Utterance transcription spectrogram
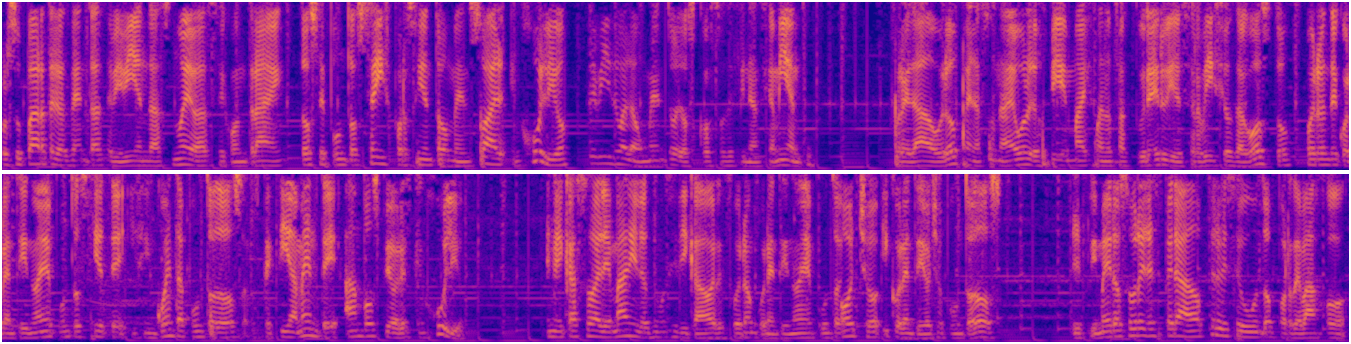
Por su parte, las ventas de viviendas nuevas se contraen 12.6% mensual en julio debido al aumento de los costos de financiamiento. Por el lado de Europa, en la zona euro, los PMI manufacturero y de servicios de agosto fueron de 49.7 y 50.2 respectivamente, ambos peores que en julio. En el caso de Alemania, los mismos indicadores fueron 49.8 y 48.2. El primero sobre el esperado, pero el segundo por debajo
